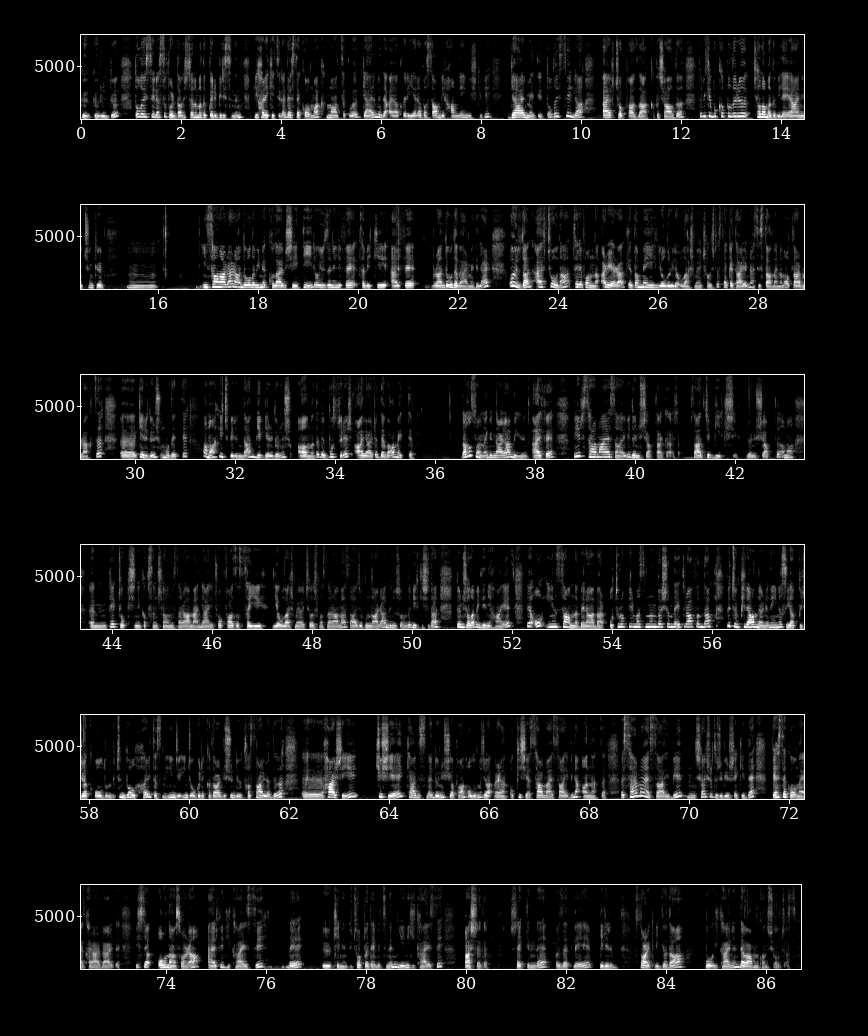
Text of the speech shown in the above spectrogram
gö- görüldü. Dolayısıyla sıfırdan hiç tanımadıkları birisinin bir hareketine destek olmak mantıklı gelmedi. Ayakları yere basan bir hamleymiş gibi gelmedi. Dolayısıyla Elf çok fazla kapı çaldı. Tabii ki bu kapıları çalamadı bile yani çünkü hmm, insanlardan randevu olabilmek kolay bir şey değil. O yüzden Elif'e tabii ki Elf'e randevu da vermediler. O yüzden Elf çoğuna telefonla arayarak ya da mail yoluyla ulaşmaya çalıştı. Sekreterlerinin asistanlarına notlar bıraktı. Ee, geri dönüş umut etti. Ama hiçbirinden bir geri dönüş almadı ve bu süreç aylarca devam etti. Daha sonra günlerden bir gün Elf'e bir sermaye sahibi dönüş yaptı arkadaşlar. Sadece bir kişi dönüş yaptı ama e, pek çok kişinin kapısını çalmasına rağmen yani çok fazla sayıya ulaşmaya çalışmasına rağmen sadece bunlardan günün sonunda bir kişiden dönüş alabildi nihayet. Ve o insanla beraber oturup bir masanın başında etrafında bütün planlarını neyi nasıl yapacak olduğunu, bütün yol haritasını ince ince o güne kadar düşündüğü, tasarladığı e, her şeyi kişiye kendisine dönüş yapan, olumlu cevap veren o kişiye sermaye sahibine anlattı. Ve sermaye sahibi şaşırtıcı bir şekilde destek olmaya karar verdi. İşte ondan sonra Elf'in hikayesi ve ülkenin, Ütopya Devleti'nin yeni hikayesi başladı şeklinde özetleyebilirim. Sonraki videoda bu hikayenin devamını konuşuyor olacağız.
